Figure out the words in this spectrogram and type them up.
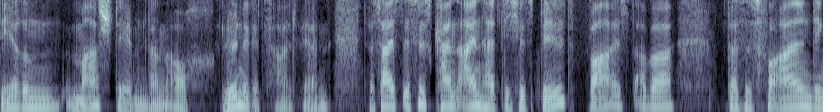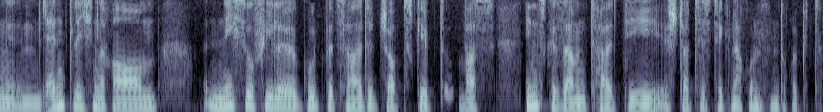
deren Maßstäben dann auch Löhne gezahlt werden. Das heißt, es ist kein einheitliches Bild, wahr ist aber, dass es vor allen Dingen im ländlichen Raum nicht so viele gut bezahlte Jobs gibt, was insgesamt halt die Statistik nach unten drückt.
